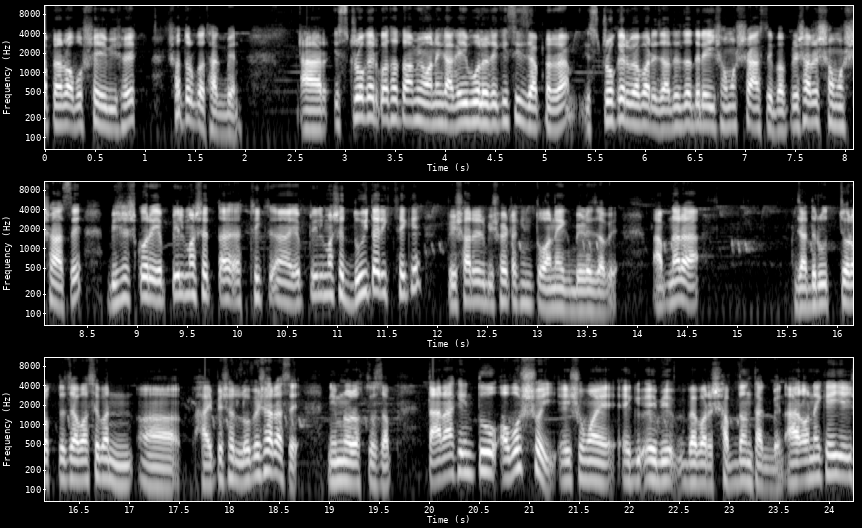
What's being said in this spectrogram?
আপনারা অবশ্যই এই বিষয়ে সতর্ক থাকবেন। আর স্ট্রোকের কথা তো আমি অনেক আগেই বলে রেখেছি যে আপনারা স্ট্রোকের ব্যাপারে যাদের যাদের এই সমস্যা আছে বা প্রেশারের সমস্যা আছে, বিশেষ করে এপ্রিল মাসের ঠিক এপ্রিল মাসের দুই তারিখ থেকে প্রেশারের বিষয়টা কিন্তু অনেক বেড়ে যাবে। আপনারা যাদের উচ্চ রক্তচাপ আছে বা হাই প্রেশার লো প্রেশার আছে, নিম্ন রক্তচাপ, তারা কিন্তু অবশ্যই এই সময়ে এই- ব্যাপারে সাবধান থাকবেন। আর অনেকেই এই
